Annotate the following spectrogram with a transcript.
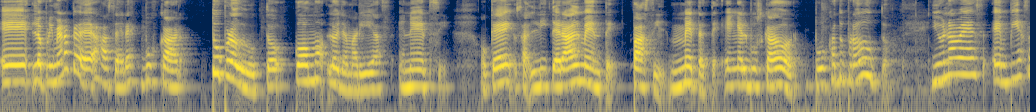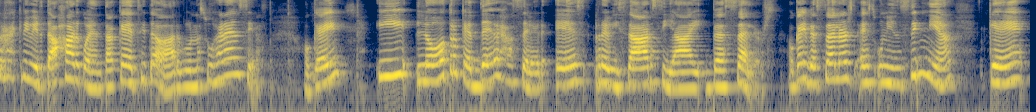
eh, lo primero que debes hacer es buscar tu producto, cómo lo llamarías en Etsy, ¿ok? O sea, literalmente, fácil, métete en el buscador, busca tu producto. Y una vez empiezas a escribir, te vas a dar cuenta que Etsy te va a dar algunas sugerencias, ¿ok? Y lo otro que debes hacer es revisar si hay bestsellers. ¿Ok? Bestsellers es una insignia que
